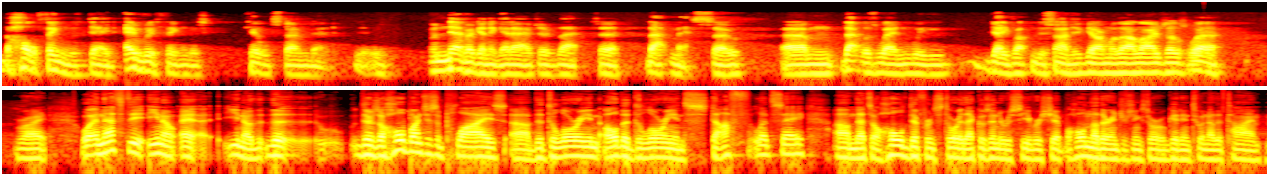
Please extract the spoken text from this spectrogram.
the whole thing was dead. Everything was killed stone dead. We're never going to get out of that uh, that mess. So um, that was when we gave up and decided to go on with our lives elsewhere. Right. Well, and that's the you know uh, you know the, the, there's a whole bunch of supplies, uh, the DeLorean, all the DeLorean stuff. Let's say um, that's a whole different story that goes into receivership. A whole other interesting story we'll get into another time.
